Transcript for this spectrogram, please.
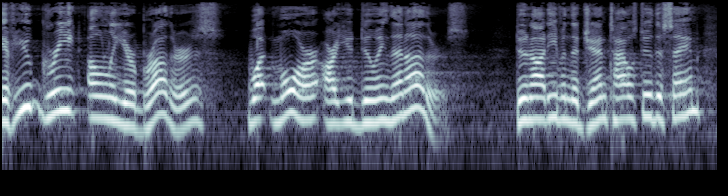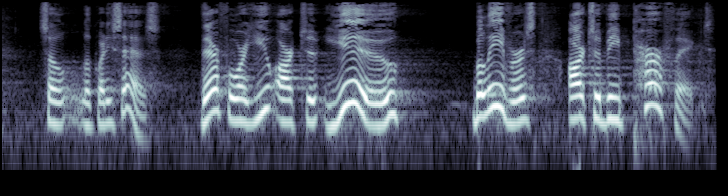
If you greet only your brothers, what more are you doing than others? Do not even the Gentiles do the same? So look what he says. Therefore, you are to, you, believers, are to be perfect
